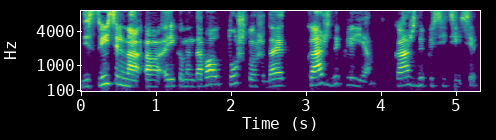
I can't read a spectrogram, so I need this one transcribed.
действительно а, рекомендовал то, что ожидает каждый клиент каждый посетитель.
